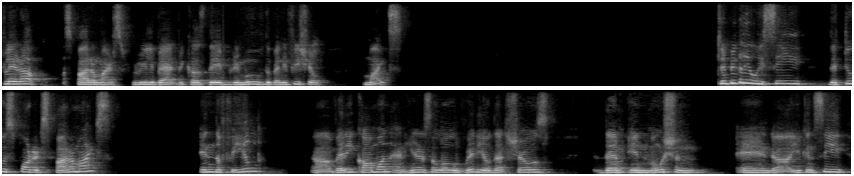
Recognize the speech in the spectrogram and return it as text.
flare up spider mites really bad because they remove the beneficial mites. Typically, we see the two-spotted spider mites in the field, uh, very common. And here's a little video that shows them in motion. And uh, you can see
